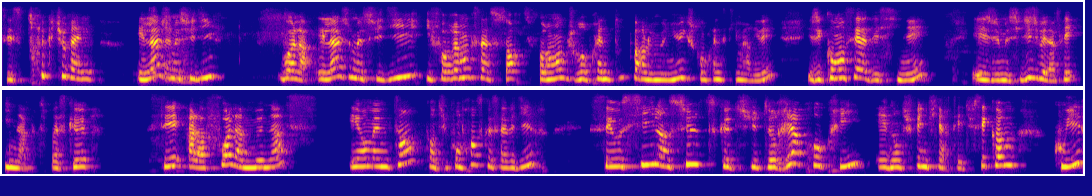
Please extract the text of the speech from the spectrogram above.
c'est structurel. Et là, je me suis dit, voilà. Et là, je me suis dit, il faut vraiment que ça sorte, il faut vraiment que je reprenne tout par le menu et que je comprenne ce qui m'est arrivé. Et j'ai commencé à dessiner et je me suis dit, je vais l'appeler inapte parce que c'est à la fois la menace et en même temps, quand tu comprends ce que ça veut dire, c'est aussi l'insulte que tu te réappropries et dont tu fais une fierté. Tu sais, comme queer,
